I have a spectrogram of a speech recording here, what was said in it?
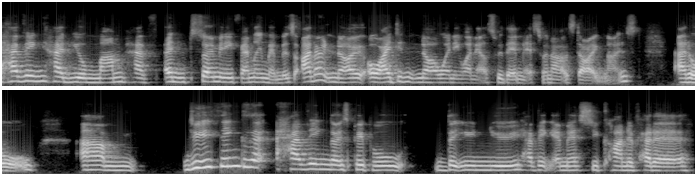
having had your mum have and so many family members i don't know or i didn't know anyone else with ms when i was diagnosed at all um, do you think that having those people that you knew having ms you kind of had a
